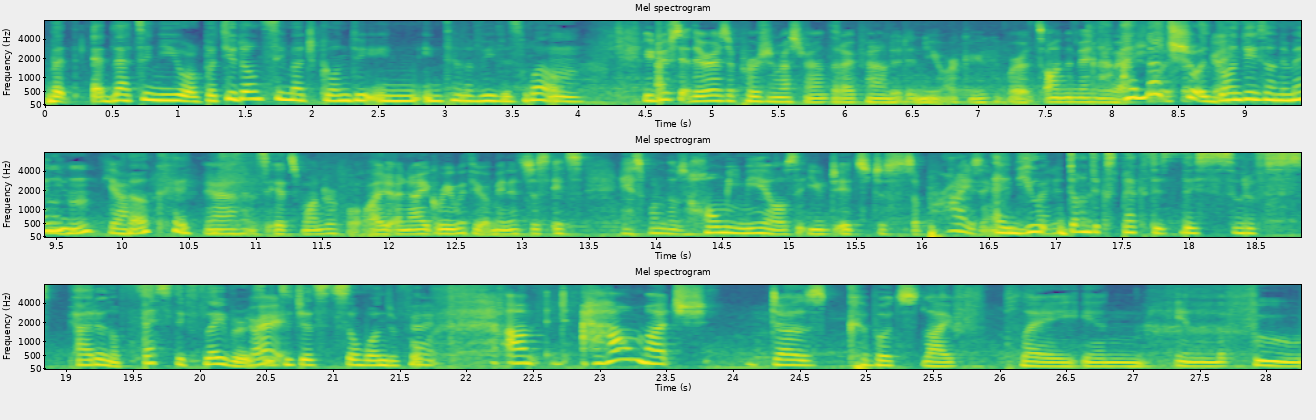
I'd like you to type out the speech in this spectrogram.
But that's in New York. But you don't see much gondi in, in Tel Aviv as well. Mm. You do say there is a Persian restaurant that I founded in New York where it's on the menu. Actually. I'm not sure gondi is on the menu. Mm-hmm. Yeah. Okay. Yeah, it's it's wonderful. I, and I agree with you. I mean, it's just it's it's one of those homey meals that you. It's just surprising. And you don't expect this this sort of I don't know festive flavors. Right. It's just so wonderful. Right. Um, how much does kibbutz life play in in the food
